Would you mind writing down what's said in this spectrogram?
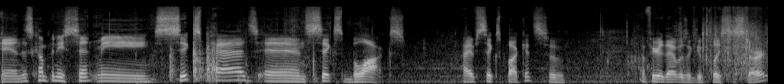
And this company sent me six pads and six blocks. I have six buckets, so I figured that was a good place to start.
